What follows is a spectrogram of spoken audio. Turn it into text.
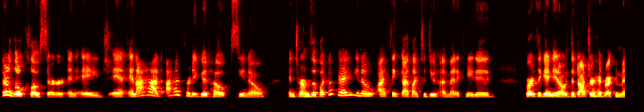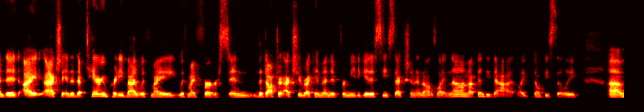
they're a little closer in age, and and I had I had pretty good hopes, you know, in terms of like, okay, you know, I think I'd like to do an unmedicated birth again you know the doctor had recommended I, actually ended up tearing pretty bad with my with my first and the doctor actually recommended for me to get a c-section and i was like no i'm not gonna do that. Like don't be silly. Um,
